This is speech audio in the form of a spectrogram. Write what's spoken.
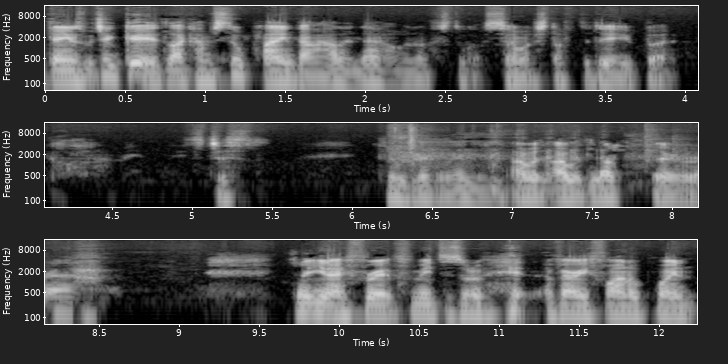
games, which are good. Like I'm still playing Valhalla now, and I've still got so much stuff to do, but God, I mean, it's just it feels never-ending. I would I would love for uh, so you know for it for me to sort of hit a very final point,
